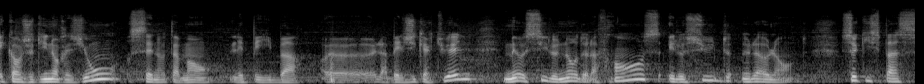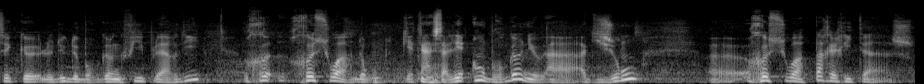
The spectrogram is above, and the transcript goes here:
Et quand je dis nos régions, c'est notamment les Pays-Bas, euh, la Belgique actuelle, mais aussi le nord de la France et le sud de la Hollande. Ce qui se passe, c'est que le duc de Bourgogne, Philippe le Hardy, reçoit, donc, qui est installé en Bourgogne, à, Dijon, euh, reçoit par héritage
